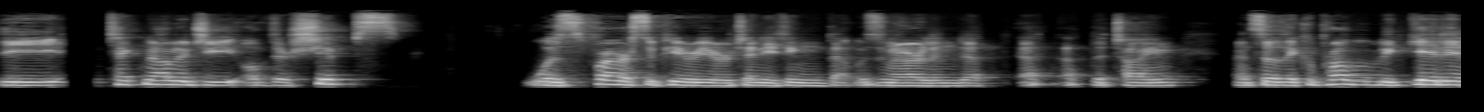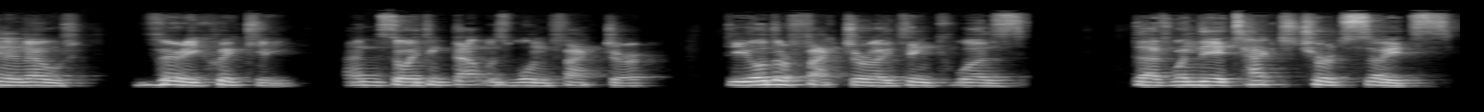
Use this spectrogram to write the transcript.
The technology of their ships was far superior to anything that was in Ireland at, at, at the time. And so they could probably get in and out very quickly. And so I think that was one factor. The other factor, I think, was that when they attacked church sites,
